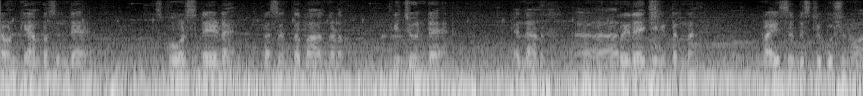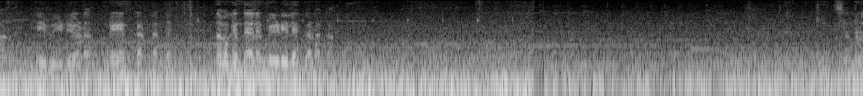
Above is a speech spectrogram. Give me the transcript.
ടൗൺ ക്യാമ്പസിന്റെ സ്പോർട്സ് ഡേയുടെ പ്രസക്ത ഭാഗങ്ങളും കിച്ചുവിന്റെ എന്താണ് റിലേക്ക് കിട്ടുന്ന പ്രൈസ് ഡിസ്ട്രിബ്യൂഷനുമാണ് ഈ വീഡിയോയുടെ മെയിൻ കണ്ടന്റ് നമുക്ക് എന്തായാലും വീഡിയോയിലേക്ക് കിടക്കാം. നമ്മൾ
